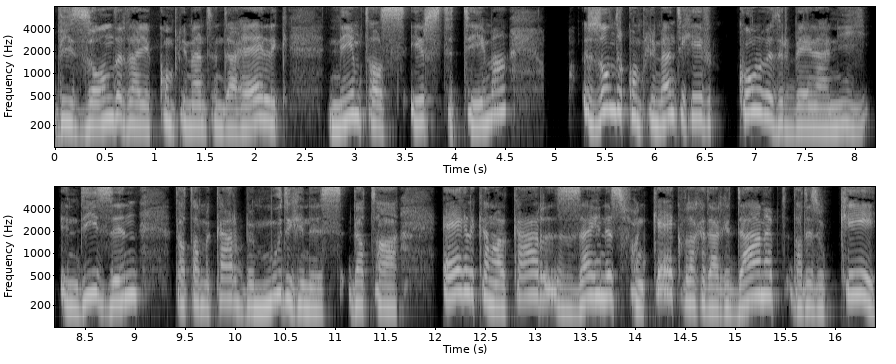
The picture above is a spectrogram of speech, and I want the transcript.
bijzonder dat je complimenten daar eigenlijk neemt als eerste thema. Zonder complimenten geven komen we er bijna niet. In die zin dat dat elkaar bemoedigen is. Dat dat eigenlijk aan elkaar zeggen is van kijk, wat je daar gedaan hebt, dat is oké.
